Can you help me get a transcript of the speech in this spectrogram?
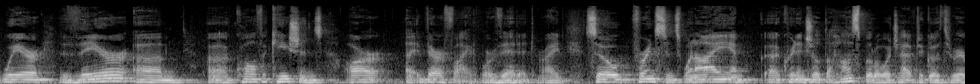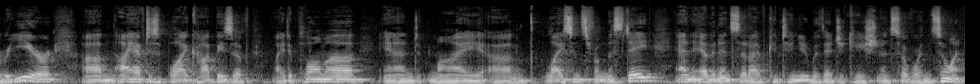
where their um, uh, qualifications are uh, verified or vetted, right? So, for instance, when I am uh, credentialed at the hospital, which I have to go through every year, um, I have to supply copies of my diploma and my um, license from the state and evidence that I've continued with education and so forth and so on.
